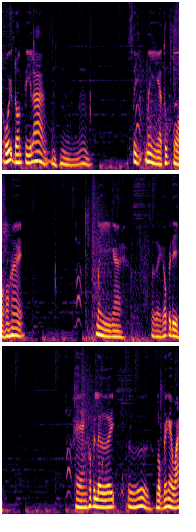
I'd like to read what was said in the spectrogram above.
โอ้ยโดนตีล่างสินี่ไงทุบหัวเขาให้ นี่ไงเสยเข้าไปดิแทงเข้าไปเลย เออ หลบได้ไงวะ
